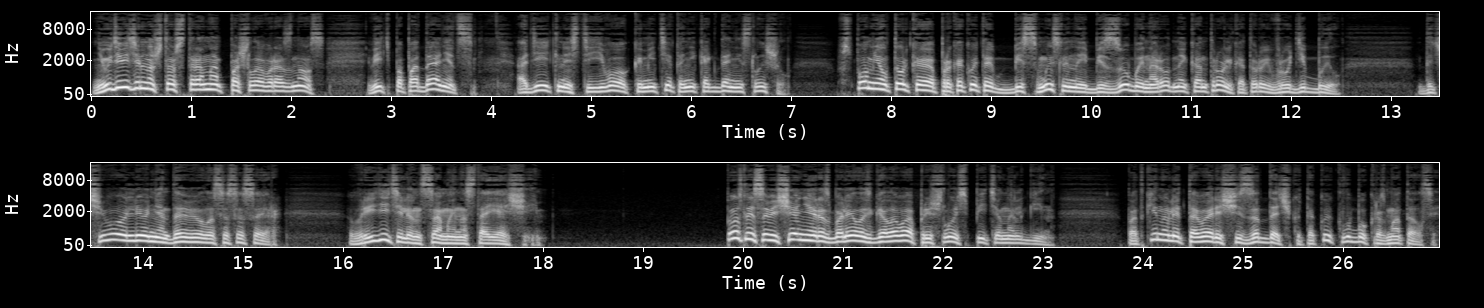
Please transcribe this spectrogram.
Неудивительно, что страна пошла в разнос, ведь попаданец о деятельности его комитета никогда не слышал. Вспомнил только про какой-то бессмысленный, беззубый народный контроль, который вроде был. До чего Леня довел СССР? — Вредитель он самый настоящий. После совещания разболелась голова, пришлось пить анальгин. Подкинули товарищи задачку, такой клубок размотался.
